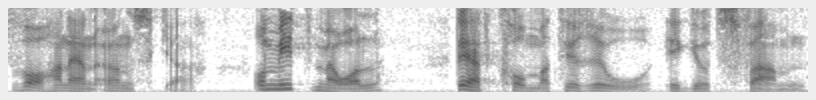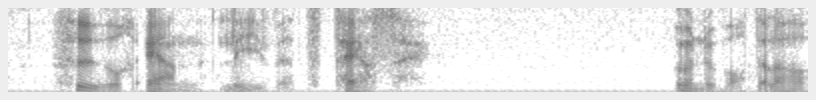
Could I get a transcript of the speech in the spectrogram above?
vad han än önskar. Och mitt mål det är att komma till ro i Guds famn hur än livet ter sig. Underbart, eller hur?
